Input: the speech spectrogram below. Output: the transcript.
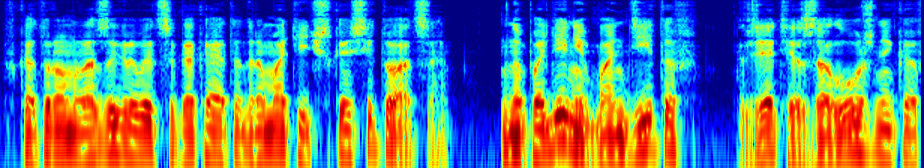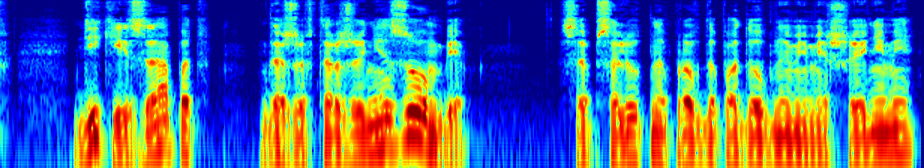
в котором разыгрывается какая-то драматическая ситуация. Нападение бандитов, взятие заложников, Дикий Запад, даже вторжение зомби с абсолютно правдоподобными мишенями,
